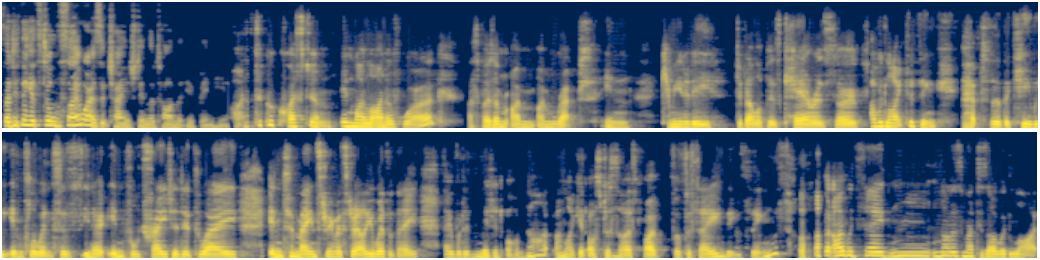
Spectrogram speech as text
So do you think it's still the same, or has it changed in the time that you've been here? Oh, that's a good question. In my line of work, I suppose I'm I'm I'm wrapped in community developers, carers. So I would like to think perhaps the, the Kiwi influence has, you know, infiltrated its way into mainstream Australia, whether they, they would admit it or not. I might get ostracized by, for, for saying these things. but I would say mm, not as much as I would like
